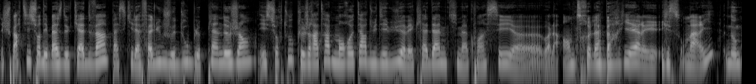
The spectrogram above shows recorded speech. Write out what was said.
je suis partie sur des bases de 4,20 parce qu'il a fallu que je double plein de gens et surtout que je rattrape mon retard du début avec la dame qui m'a coincé euh, voilà, entre la barrière et, son mari. Donc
